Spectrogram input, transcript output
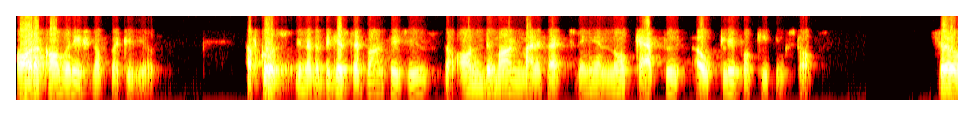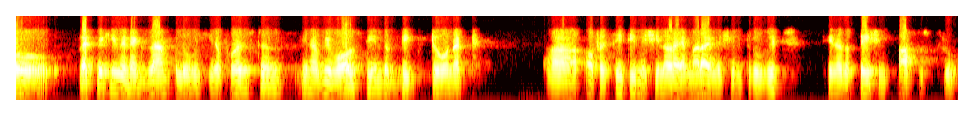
or a combination of materials. Of course, you know, the biggest advantage is the on-demand manufacturing and no capital outlay for keeping stocks. So let me give you an example over here. For instance, you know, we've all seen the big donut uh, of a CT machine or an MRI machine through which, you know, the patient passes through.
